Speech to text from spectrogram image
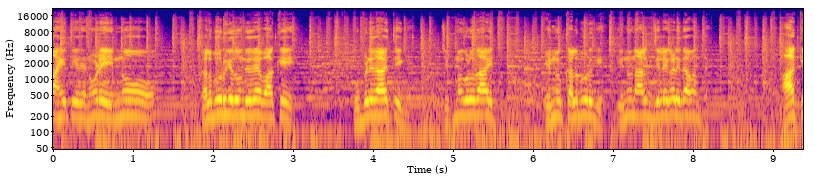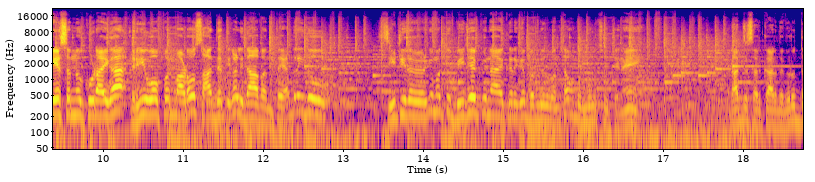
ಮಾಹಿತಿ ಇದೆ. ನೋಡಿ, ಇನ್ನೂ ಕಲಬುರಗಿದೊಂದಿದೆ ಬಾಕಿ ಹುಬ್ಬಳ್ಳಿದಾಯ್ತು ಈಗ, ಚಿಕ್ಕಮಗಳೂರಾಯಿತು. ಇನ್ನು ಕಲಬುರಗಿ, ಇನ್ನೂ ನಾಲ್ಕು ಜಿಲ್ಲೆಗಳಿದಾವಂತೆ. ಆ ಕೇಸನ್ನು ಕೂಡ ಈಗ ರೀಓಪನ್ ಮಾಡೋ ಸಾಧ್ಯತೆಗಳಿದಾವಂತೆ. ಅಂದರೆ ಇದು ಸಿ ಟಿ ರವಿಯವರಿಗೆ ಮತ್ತು ಪಿ ನಾಯಕರಿಗೆ ಬಂದಿರುವಂಥ ಒಂದು ಮುನ್ಸೂಚನೆ. ರಾಜ್ಯ ಸರ್ಕಾರದ ವಿರುದ್ಧ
